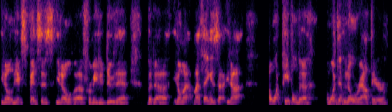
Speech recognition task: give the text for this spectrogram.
you know the expenses you know uh, for me to do that but uh you know my, my thing is uh, you know I, I want people to i want them to know we're out there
